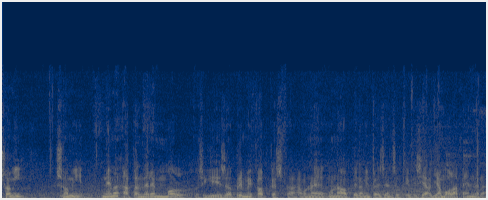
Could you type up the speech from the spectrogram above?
som-hi, som-hi. A- aprendrem molt. O sigui, és el primer cop que es fa una, una òpera amb intel·ligència artificial. Hi ha molt a aprendre.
